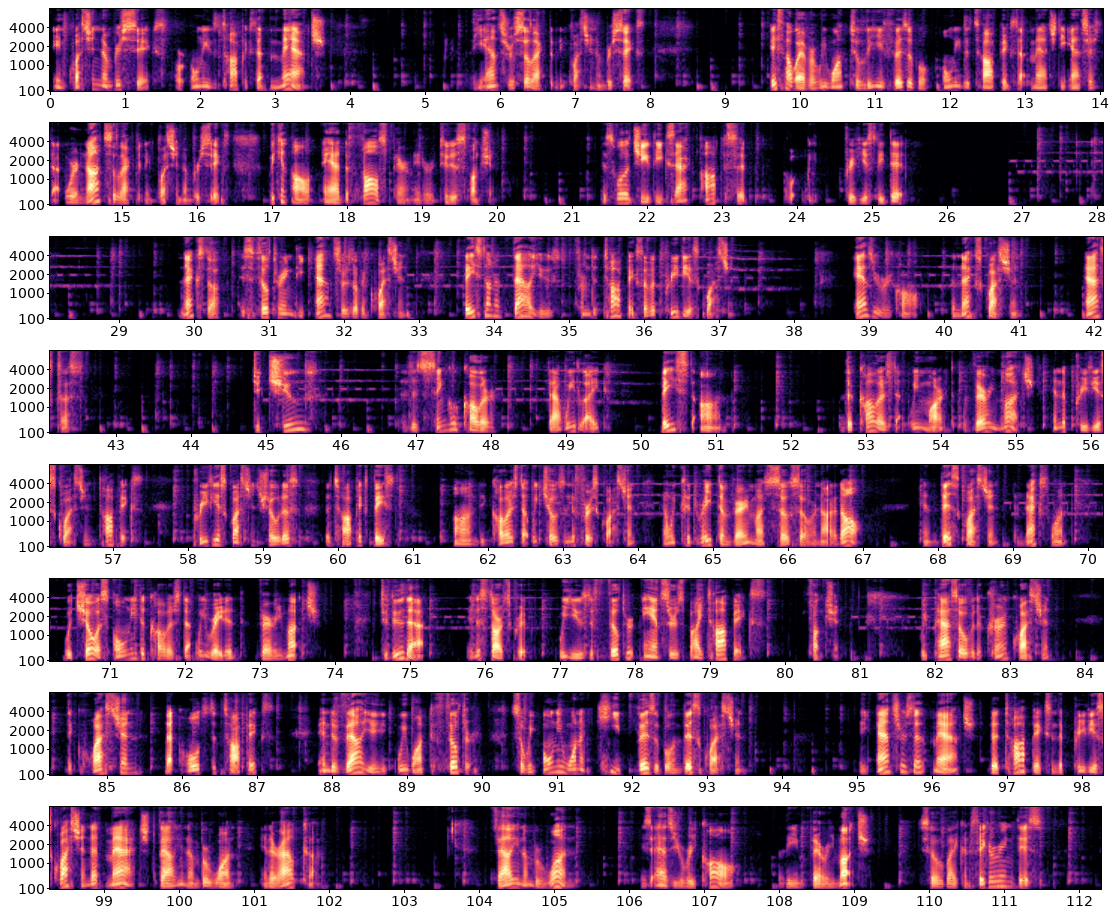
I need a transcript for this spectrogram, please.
in question number 6 or only the topics that match the answers selected in question number 6. If, however, we want to leave visible only the topics that match the answers that were not selected in question number 6, we can all add the false parameter to this function. This will achieve the exact opposite of what we previously did. Next up is filtering the answers of a question based on the values from the topics of a previous question. As you recall, the next question asks us to choose the single color that we like based on the colors that we marked very much in the previous question topics. The previous question showed us the topics based on the colors that we chose in the first question and we could rate them very much so-so or not at all. In this question, the next one, would show us only the colors that we rated very much. To do that, in the start script, we use the filter answers by topics function. We pass over the current question, the question that holds the topics, and the value we want to filter. So we only want to keep visible in this question the answers that match the topics in the previous question that matched value number 1 in their outcome. Value number 1 is, as you recall, the very much. So by configuring this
